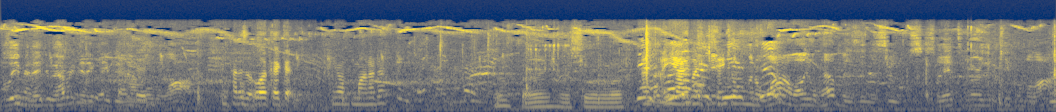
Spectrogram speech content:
Believe me, they do everything to keep these animals alive. How does it look? I got. You want the monitor? I'm fine. Unless you want to look. There's yeah, I'd like They to keep them in a while. All you'll have is in the zoos. So they have to learn to keep them alive.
